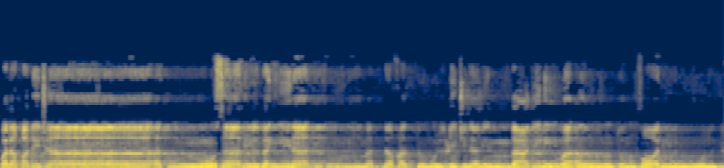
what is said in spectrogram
ولقد جاءكم موسى بالبينات ثم اتخذتم العجل من بعده وأنتم ظالمون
